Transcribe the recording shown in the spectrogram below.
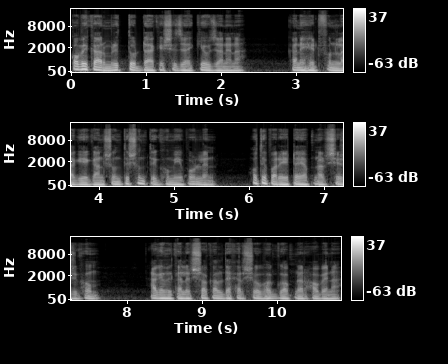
কবেকার মৃত্যুর ডাক এসে যায়, কেউ জানে না। কানে হেডফোন লাগিয়ে গান শুনতে শুনতে ঘুমিয়ে পড়লেন। হতে পারে এটাই আপনার শেষ ঘুম। আগামীকালের সকাল দেখার সৌভাগ্য আপনার হবে না।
